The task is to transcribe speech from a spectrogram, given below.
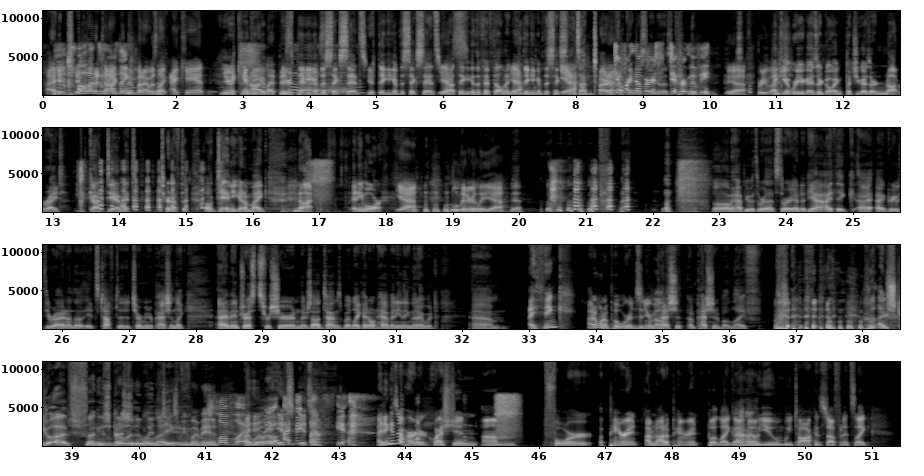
I oh, didn't Oh, want to that's talk to amazing. them, but I was like, "I can't. You're I thinking cannot of, let this." You're thinking of the Sixth Sense. You're thinking of the Sixth Sense. You're not thinking of the Fifth Element. Yeah. You're thinking of the Sixth Yeah. Sense. I'm tired of different numbers, to this. different movie. Yeah, pretty much. I get where you guys are going, but you guys are not right. God damn it! Turn off the. Oh damn! You got a mic? Not anymore. Yeah, literally. Yeah. Yeah. oh, I'm happy with where that story ended. Yeah, I think I, I agree with you, Ryan. On the, it's tough to determine your passion. Like, I have interests for sure, and there's odd times, but like, I don't have anything that I would. Um, I think I don't want to put words in your I'm mouth. passionate. I'm passionate about life. I just, go, I just fucking go where the about wind takes me, my man. Love life. I will- Well, I It's- think it's a- yeah. I think it's a harder question um, for a parent. I'm not a parent, but like I know you and we talk and stuff, and it's like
